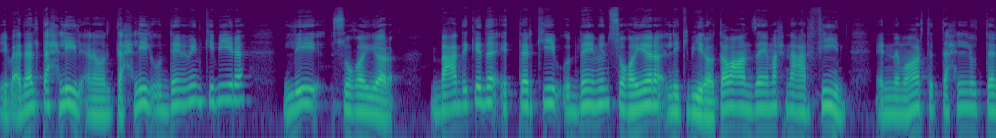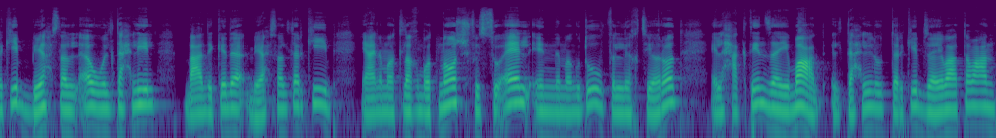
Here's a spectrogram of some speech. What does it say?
يبقى ده التحليل. أنا التحليل قدامي من كبيرة لصغيرة. بعد كده التركيب قدامي من صغيرة لكبيرة. وطبعا زي ما إحنا عارفين إن مهارة التحليل والتركيب بيحصل الأول تحليل بعد كده بيحصل تركيب. يعني ما تلخبطناش في السؤال إن مكتوب في الاختيارات الحاجتين زي بعض التحليل والتركيب زي بعض. طبعا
